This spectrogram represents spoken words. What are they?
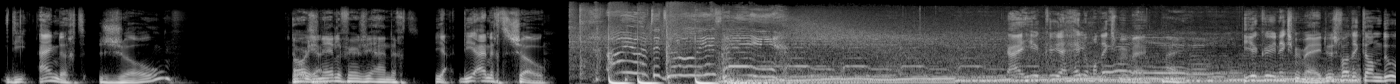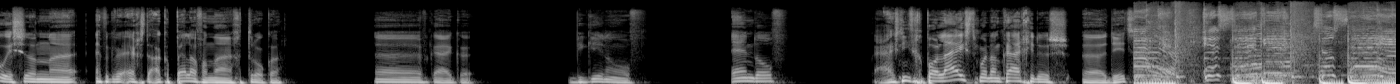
Die eindigt zo. De originele versie eindigt. Ja, die eindigt zo. All you have to do is hey. Ja, hier kun je helemaal niks meer mee. Nee. Hier kun je niks meer mee. Dus wat ik dan doe, is dan eh, heb ik weer ergens de a cappella vandaan getrokken. Eh, even kijken. Begin of. End of. Hij is niet gepolijst, maar dan krijg je dus eh, dit. It's ticket, so stay.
